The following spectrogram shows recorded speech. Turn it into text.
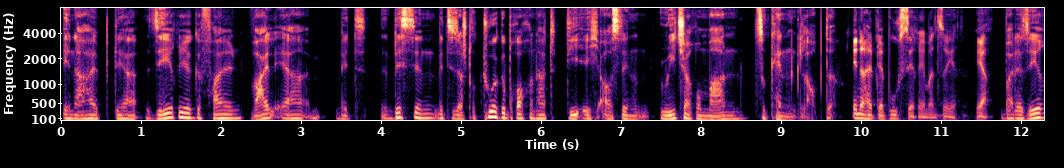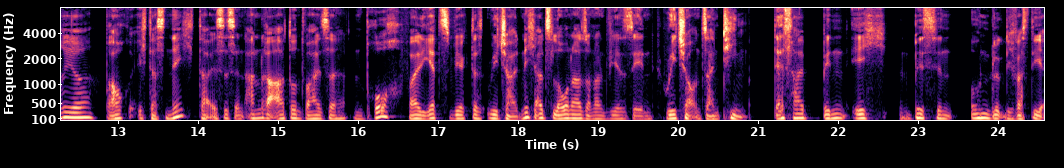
innerhalb der Serie gefallen, weil er mit ein bisschen mit dieser Struktur gebrochen hat, die ich aus den Reacher-Romanen zu kennen glaubte. Innerhalb der Buchserie, meinst du jetzt? Ja. Bei der Serie brauche ich das nicht. Da ist es in anderer Art und Weise ein Bruch, weil jetzt wirkt es Reacher halt nicht als Loner, sondern wir sehen Reacher und sein Team. Deshalb bin ich ein bisschen unglücklich, was die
